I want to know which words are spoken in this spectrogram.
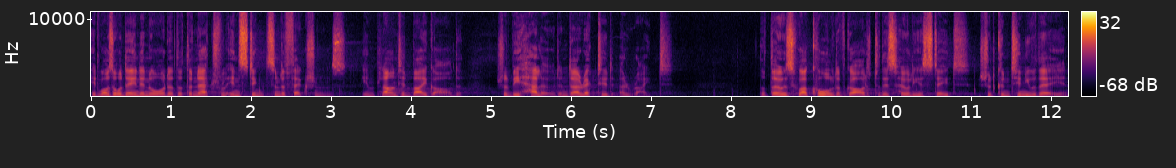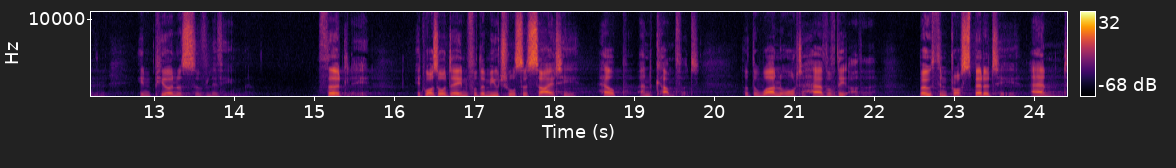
it was ordained in order that the natural instincts and affections, implanted by God, should be hallowed and directed aright. That those who are called of God to this holy estate should continue therein in pureness of living. Thirdly, it was ordained for the mutual society, help, and comfort that the one ought to have of the other, both in prosperity and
